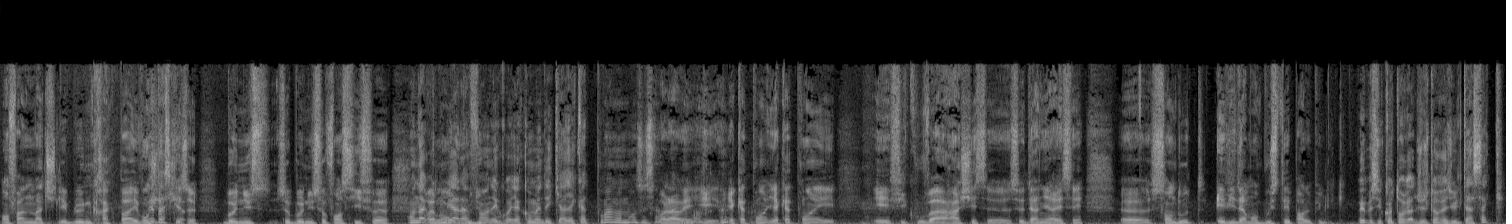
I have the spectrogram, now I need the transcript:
en fin de match les Bleus ne craquent pas et vont chercher ce bonus, ce bonus offensif. on a combien à la fin Il y a combien d'écart Il y a 4 points à un moment, c'est ça? Voilà, il y a 4 points, il y a 4 points et, et Ficou va arracher ce, dernier essai, sans doute évidemment boosté par le public. Oui, parce que quand on regarde juste le résultat sec,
